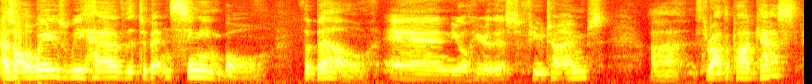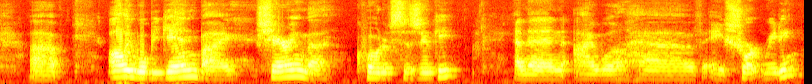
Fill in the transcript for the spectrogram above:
as always, we have the Tibetan singing bowl, the bell, and you'll hear this a few times uh, throughout the podcast. Uh, Ollie will begin by sharing the quote of Suzuki, and then I will have a short reading.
